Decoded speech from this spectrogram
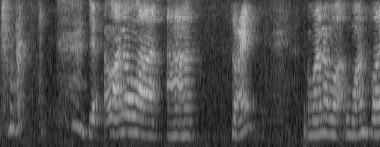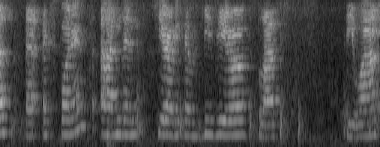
yeah, one over sorry 1 over 1 plus uh, exponent, and then here we have b0 plus b1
